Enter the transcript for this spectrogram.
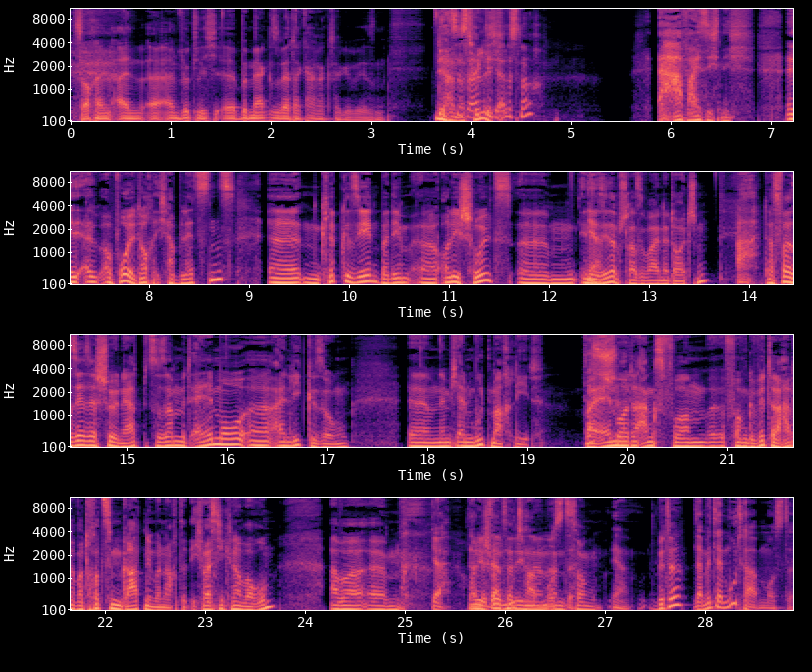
Ist auch ein, ein, äh, ein wirklich äh, bemerkenswerter Charakter gewesen. Ja, Ist das natürlich. eigentlich alles noch? Ja, weiß ich nicht. Äh, äh, obwohl, doch, ich habe letztens äh, einen Clip gesehen, bei dem äh, Olli Schulz ähm, in Ja. der Sesamstraße war in der Deutschen. Ah, Das war sehr, sehr schön. Er hat zusammen mit Elmo äh, ein Lied gesungen, ähm, nämlich ein Mutmachlied. Weil Elmo schön. hatte Angst vorm, äh, vorm Gewitter, hat aber trotzdem im Garten übernachtet. Ich weiß nicht genau warum, aber ähm, ja. Olli Schulz hat ihm dann einen. Song. Ja. Bitte? Damit er Mut haben musste.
